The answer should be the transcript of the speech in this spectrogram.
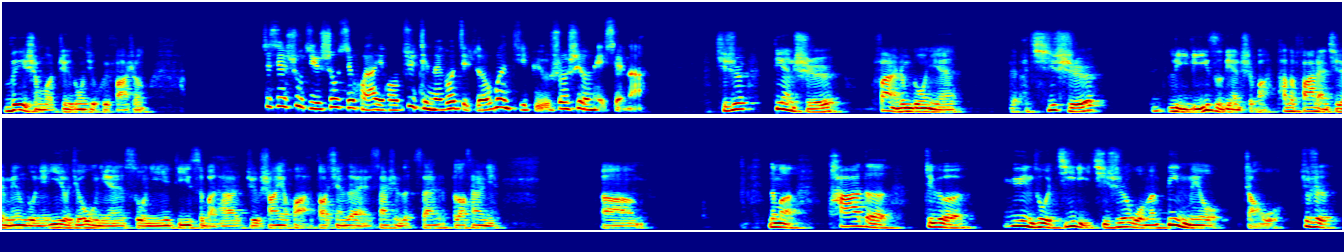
为什么这个东西会发生。这些数据收集回来以后，具体能够解决的问题，比如说是有哪些呢？其实电池发展这么多年。其实锂离子电池吧，它的发展其实没那么多年。一九九五年，索尼第一次把它就商业化，到现在三十的三不到三十年，啊，那么它的这个运作机理，其实我们并没有掌握。就是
